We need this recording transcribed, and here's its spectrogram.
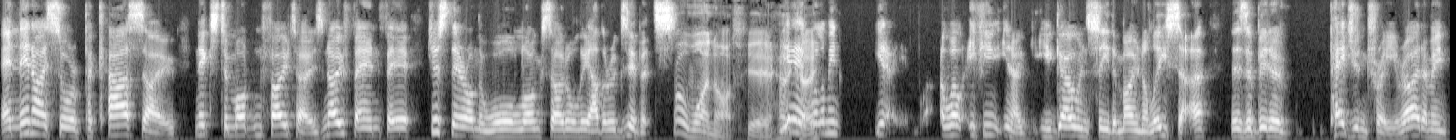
And then I saw a Picasso next to modern photos. No fanfare, just there on the wall alongside all the other exhibits. Well, why not? Yeah. Okay. Yeah, well, I mean, you know, well, if you you know you go and see the Mona Lisa, there's a bit of pageantry, right? I mean,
